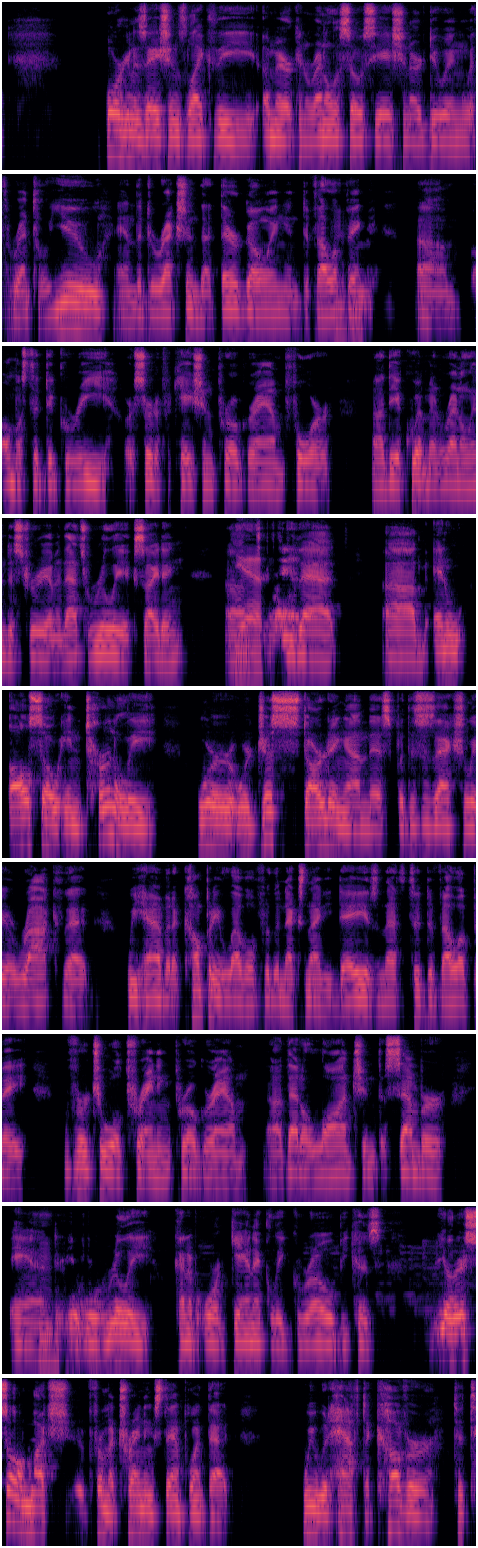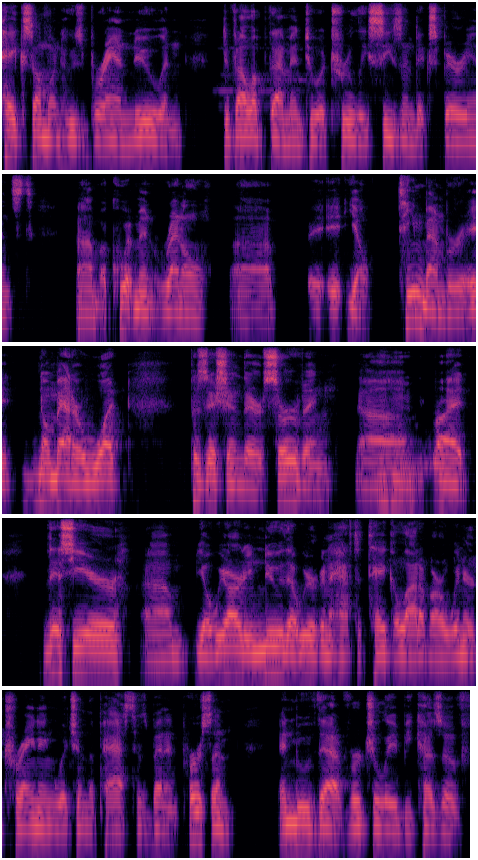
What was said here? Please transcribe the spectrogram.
organizations like the American Rental Association are doing with Rental U and the direction that they're going in developing mm-hmm. um, almost a degree or certification program for uh, the equipment rental industry. I mean, that's really exciting um, yeah. to see that. Um, and also internally, we're we're just starting on this, but this is actually a rock that we have at a company level for the next 90 days, and that's to develop a virtual training program uh, that'll launch in December, and mm-hmm. it will really kind of organically grow because you know there's so much from a training standpoint that we would have to cover to take someone who's brand new and develop them into a truly seasoned, experienced um, equipment rental, uh, it, you know, team member. It, no matter what position they're serving. Um, mm-hmm. But this year, um, you know, we already knew that we were going to have to take a lot of our winter training, which in the past has been in person, and move that virtually because of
